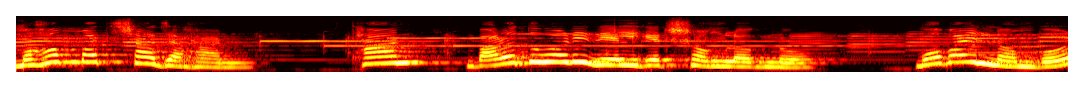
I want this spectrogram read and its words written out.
মোহাম্মদ শাহজাহান স্থান বারোদুয়ারি রেলগেট সংলগ্ন মোবাইল নম্বর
